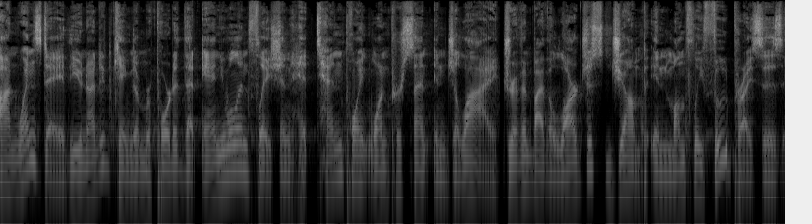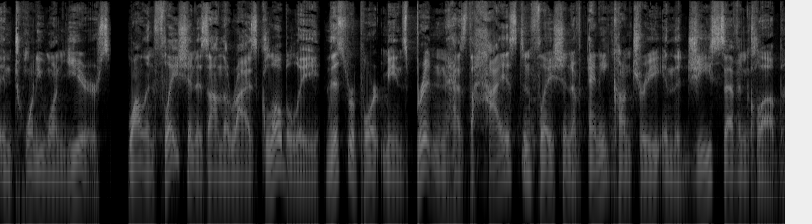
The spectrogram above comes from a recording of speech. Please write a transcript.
On Wednesday, the United Kingdom reported that annual inflation hit 10.1% in July, driven by the largest jump in monthly food prices in 21 years. While inflation is on the rise globally, this report means Britain has the highest inflation of any country in the G7 club,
